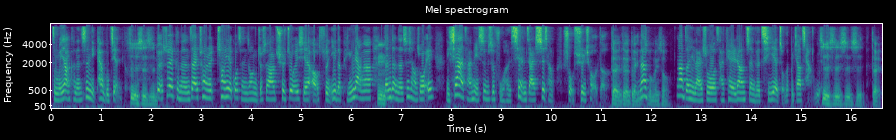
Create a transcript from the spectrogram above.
怎么样？可能是你看不见的。是是是。对，所以可能在创业创业过程中，你就是要去做一些呃损益的评量啊，嗯、等等的，是想说，哎，你现在的产品是不是符合现在市场所需求的？对对对，对那没错没错。那整体来说，才可以让整个企业走得比较长远。是是是是，对。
